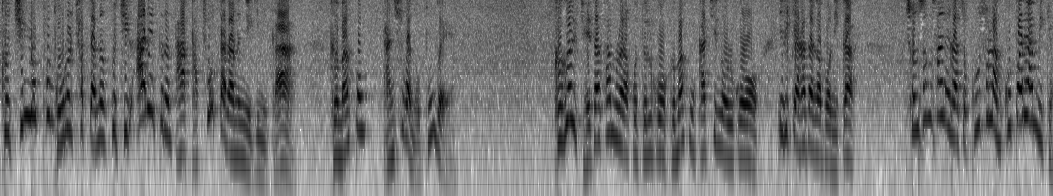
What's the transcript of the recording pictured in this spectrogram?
그 질 높은 도를 찾자면 그 질 아래 거는 다 갖추었다라는 얘기니까 그만큼 단수가 높은 거예요. 그걸 제자 삼으려고 들고 그만큼 같이 놀고 이렇게 하다가 보니까 천성산에 가서 구슬하면 굿발이 안 믿겨.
